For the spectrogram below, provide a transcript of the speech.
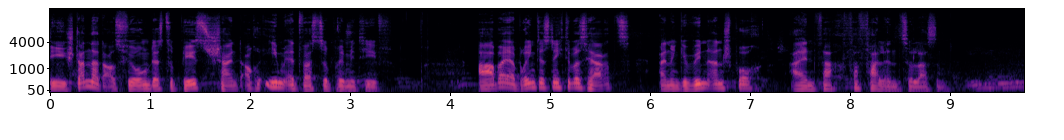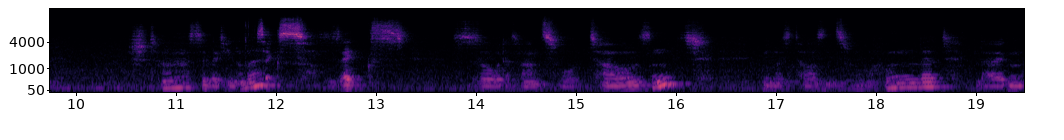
Die Standardausführung des Toupets scheint auch ihm etwas zu primitiv. Aber er bringt es nicht übers Herz, einen Gewinnanspruch einfach verfallen zu lassen. Straße, welche Nummer? Sechs. Sechs. So, das waren 2000. Minus 1200 bleiben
